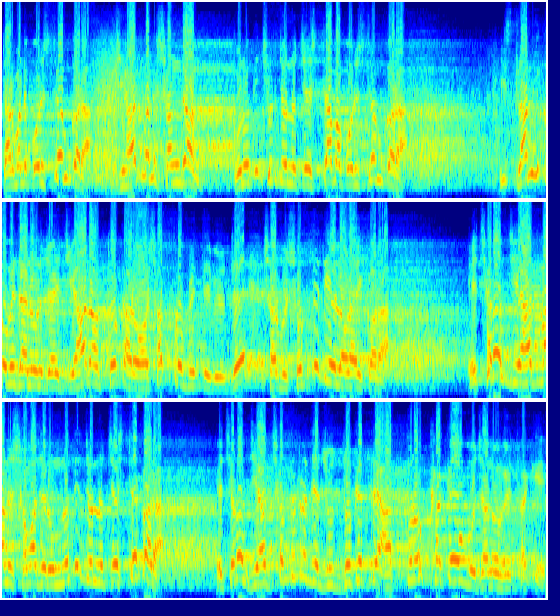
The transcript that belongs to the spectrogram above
তার মানে পরিশ্রম করা। জিহাদ মানে সংগ্রাম। কোনো কিছুর জন্য চেষ্টা বা পরিশ্রম করা। ইসলামিক অভিধান অনুযায়ী জিহাদ অর্থ কারও অসৎ প্রবৃত্তির বিরুদ্ধে সর্বশক্তি দিয়ে লড়াই করা। এছাড়াও জিহাদ মানে সমাজের উন্নতির জন্য চেষ্টা করা। এছাড়াও জিহাদ শব্দটা যে যুদ্ধক্ষেত্রে আত্মরক্ষাকেও বোঝানো হয়ে থাকে।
